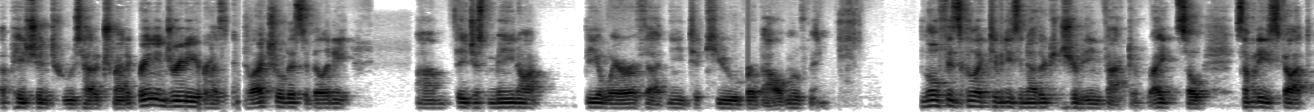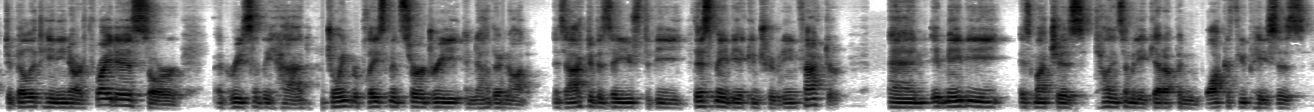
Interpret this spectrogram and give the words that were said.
a patient who's had a traumatic brain injury or has intellectual disability. Um, they just may not be aware of that need to cue for bowel movement. Low physical activity is another contributing factor, right? So somebody's got debilitating arthritis or had recently had joint replacement surgery and now they're not as active as they used to be. This may be a contributing factor. And it may be as much as telling somebody to get up and walk a few paces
